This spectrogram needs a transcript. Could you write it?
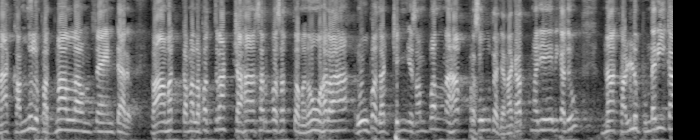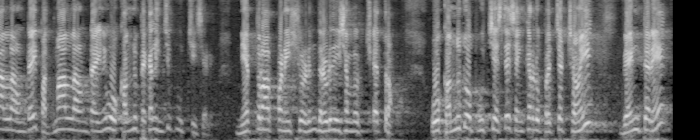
నా కన్నులు పద్మాల్లా ఉంటాయంటారు. రామ కమలపత్రాక్ష సర్వసత్వ మనోహర రూప దక్షిణ్య సంపన్న ప్రసూత జనకాత్మజేని కదూ. నా కళ్ళు పుండరీకాల్లా ఉంటాయి పద్మాల్లా ఉంటాయని ఓ కన్ను పెకలించి పూజ చేశాడు. నేత్రార్పణేశ్వరుడిని ద్రవిడ దేశంలో క్షేత్రం. ఓ కన్నుతో పూజ చేస్తే శంకరుడు ప్రత్యక్షమై వెంటనే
